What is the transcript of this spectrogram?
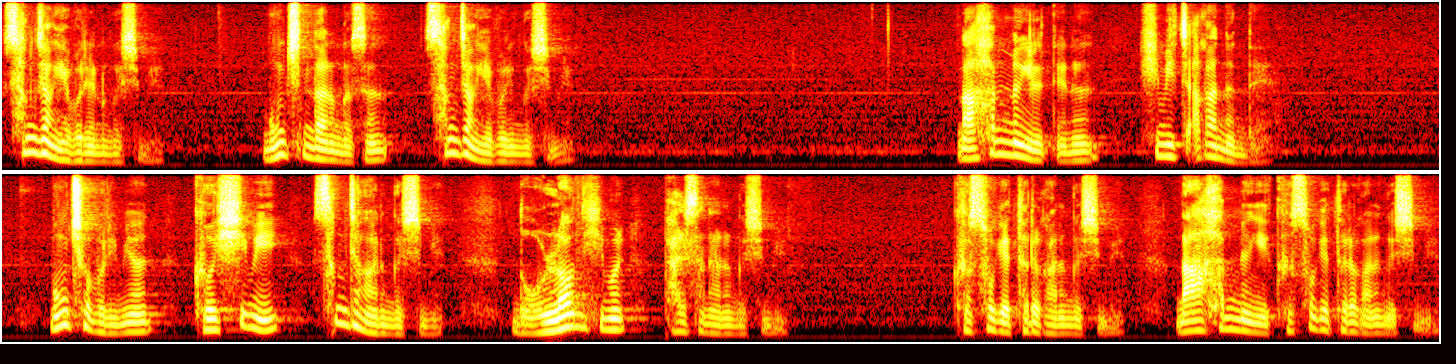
성장해버리는 것입니다. 뭉친다는 것은 성장해버린 것입니다. 나 한 명일 때는 힘이 작았는데 뭉쳐버리면 그 힘이 성장하는 것입니다. 놀라운 힘을 발산하는 것입니다. 그 속에 들어가는 것입니다. 나 한 명이 그 속에 들어가는 것입니다.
